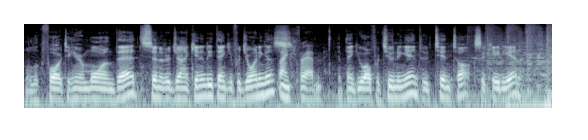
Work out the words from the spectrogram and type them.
We'll look forward to hearing more on that. Senator John Kennedy, thank you for joining us. Thanks for having me. And thank you all for tuning in to 10 Talks Acadiana.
